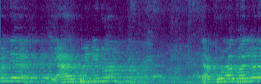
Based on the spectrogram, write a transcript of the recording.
ಬಂದೆ? ಯಾರಪ್ಪ ನೀನು? ಯಾಕೆ ಕೂಣ ಆತು ಅಲ್ಲೇನ?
